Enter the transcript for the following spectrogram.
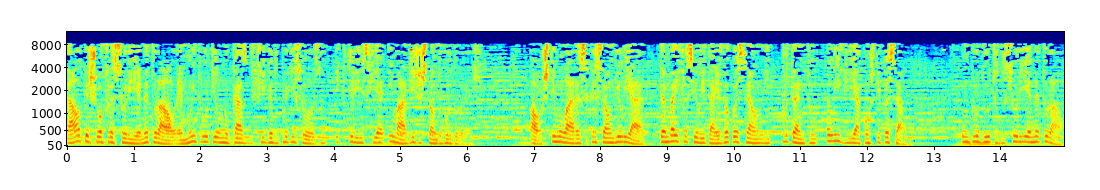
A alcachofra soria natural é muito útil no caso de fígado preguiçoso, icterícia e má digestão de gorduras. Ao estimular a secreção biliar, também facilita a evacuação e, portanto, alivia a constipação. Um produto de Soria Natural.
